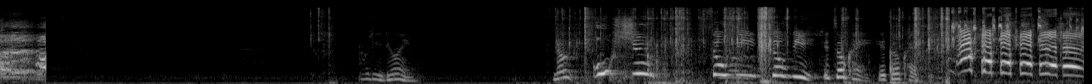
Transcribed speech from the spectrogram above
What are you doing? No. Oh, shoot. Sophie, Sophie. It's okay. It's okay. ah.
